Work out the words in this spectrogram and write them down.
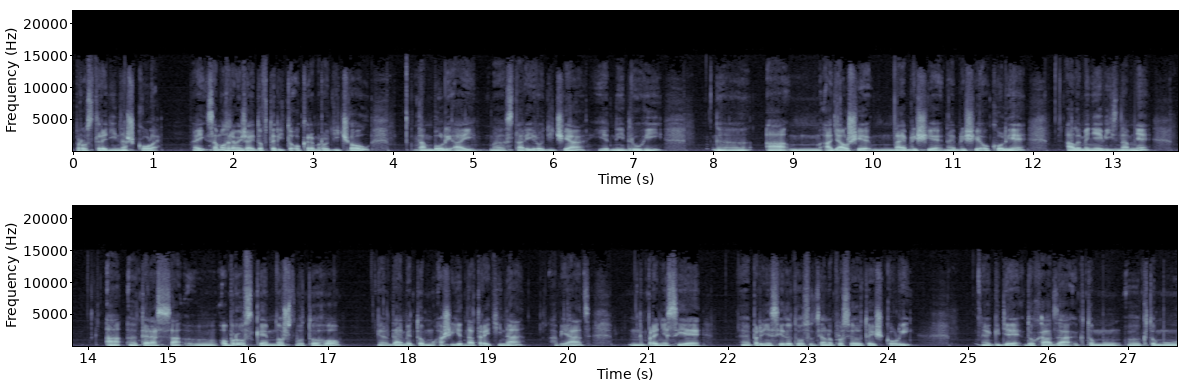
prostredí na škole. Hej? Samozrejme, že aj dovtedy to okrem rodičov, tam boli aj starí rodičia, jedný, druhý, a, a ďalšie najbližšie, najbližšie okolie, ale menej významne. A teraz sa obrovské množstvo toho, dajme tomu až jedna tretina a viac, prenesie, prenesie do toho sociálneho prostredia, do tej školy, kde dochádza k tomu, k tomu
